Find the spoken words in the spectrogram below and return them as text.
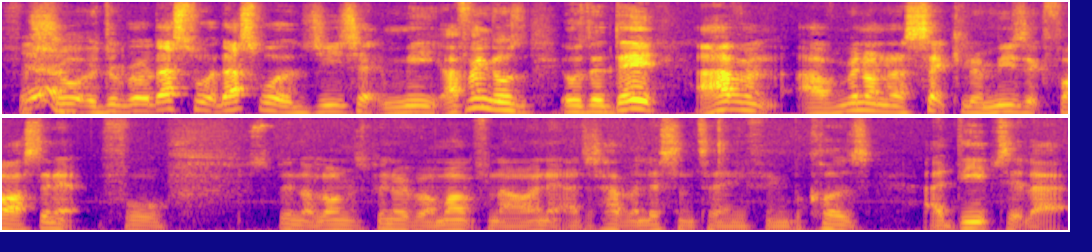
For Yeah. sure, bro. That's what that's what G checked me. I think it was it was the day I haven't I've been on a secular music fast in it for it's been a long it's been over a month now it. I just haven't listened to anything because I deeped it like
